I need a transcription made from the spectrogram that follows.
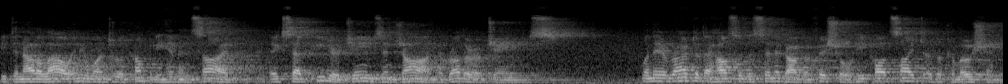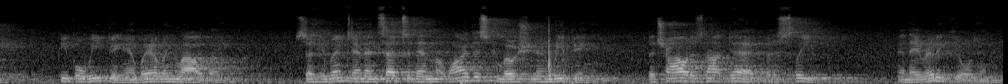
He did not allow anyone to accompany him inside except Peter, James, and John, the brother of James. When they arrived at the house of the synagogue official, he caught sight of the commotion, people weeping and wailing loudly. So he went in and said to them, Why this commotion and weeping? The child is not dead, but asleep. And they ridiculed him.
